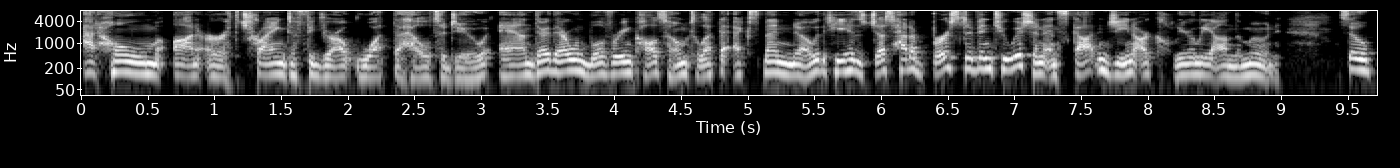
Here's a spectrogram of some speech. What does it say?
at home on Earth trying to figure out what the hell to do. And they're there when Wolverine calls home to let the X Men know that he has just had a burst of intuition and Scott and Jean are clearly on the moon. So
